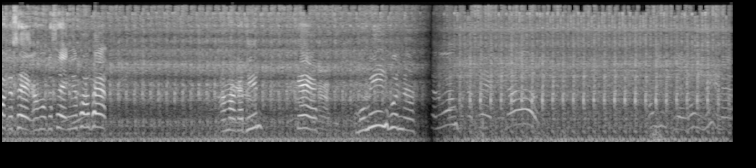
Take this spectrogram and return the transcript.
มากระเสกเอามากระเสกนี่พ่อแพทย์เอามากระทินแกหมูมี่พุ่นนะจะร่วงมกระเสกเด้อเอาอยู่เดี๋ยวลงนี่นะ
